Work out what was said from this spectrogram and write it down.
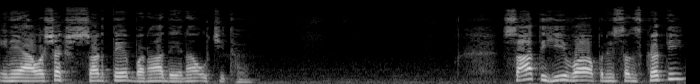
इन्हें आवश्यक शर्तें बना देना उचित है। साथ ही वह अपनी संस्कृति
